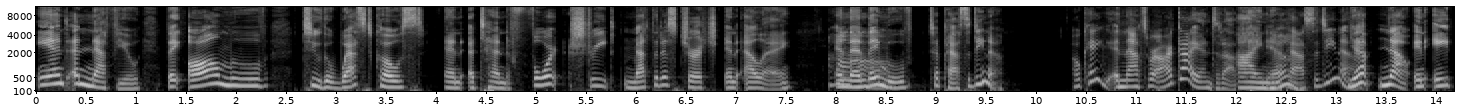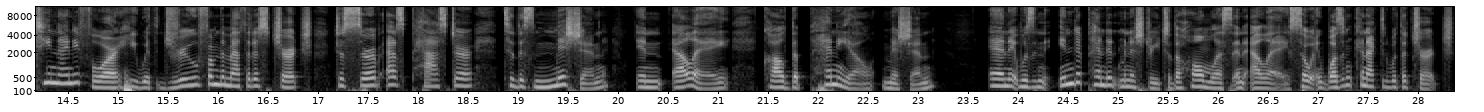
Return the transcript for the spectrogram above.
and a nephew. They all move to the West Coast and attend Fort Street Methodist Church in LA. And then they uh-huh. move to Pasadena. Okay, and that's where our guy ended up. I know. In Pasadena. Yep. Now, in 1894, he withdrew from the Methodist Church to serve as pastor to this mission in LA called the Peniel Mission. And it was an independent ministry to the homeless in LA. So it wasn't connected with the church.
